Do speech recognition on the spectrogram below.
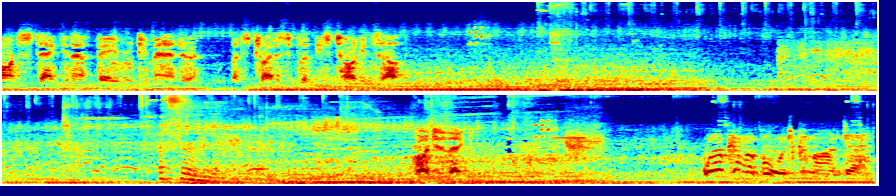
aren't stacked in our favor, Commander. Let's try to split these targets up. Affirmative. Roger that. Welcome aboard, Commander.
